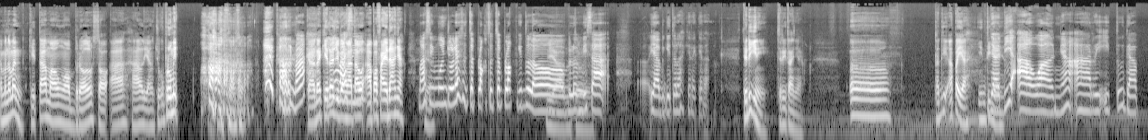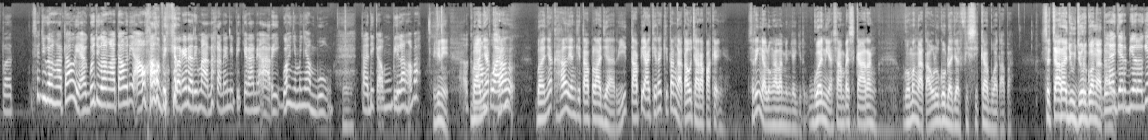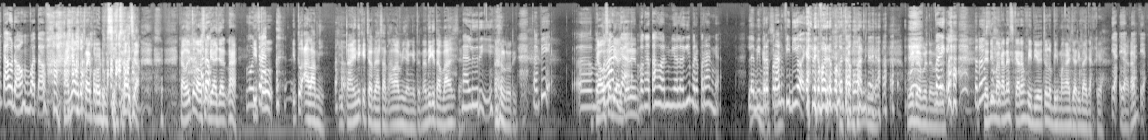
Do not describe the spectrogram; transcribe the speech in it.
teman-teman, kita mau ngobrol soal hal yang cukup rumit Karena karena kita juga nggak tahu apa faedahnya. masih munculnya seceplok-seceplok gitu loh Iya, Belum betul. bisa Ya begitulah kira-kira Jadi gini ceritanya. Eh tadi apa ya intinya? Jadi awalnya Ari itu dapat saya juga nggak tahu ya, gue juga nggak tahu nih awal pikirannya dari mana karena ini pikirannya Ari. Gue hanya menyambung. Hmm. Tadi kamu bilang apa? Gini, Eh, banyak Kemampuan hal banyak hal yang kita pelajari tapi akhirnya kita nggak tahu cara pakainya. Sering nggak lo ngalamin kayak gitu? Gue nih ya sampai sekarang gue mah nggak tahu lo gue belajar fisika buat apa. Secara jujur gue nggak tahu. belajar biologi tahu dong buat apa? hanya untuk reproduksi itu aja kalau itu nggak usah Aduh, diajar nah muncrat. itu itu alami nah ini kecerdasan alami yang itu nanti kita bahas ya Naluri. naluri Tapi usah berperan nggak? diajarin. Pengetahuan biologi berperan nggak? Lebih Nggak berperan video ya daripada pengetahuannya Iya. ya. bener bener, bener. Baiklah. Terus jadi makanya sekarang video itu lebih mengajari banyak ya ya, ya ya, kan? ya, ya.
